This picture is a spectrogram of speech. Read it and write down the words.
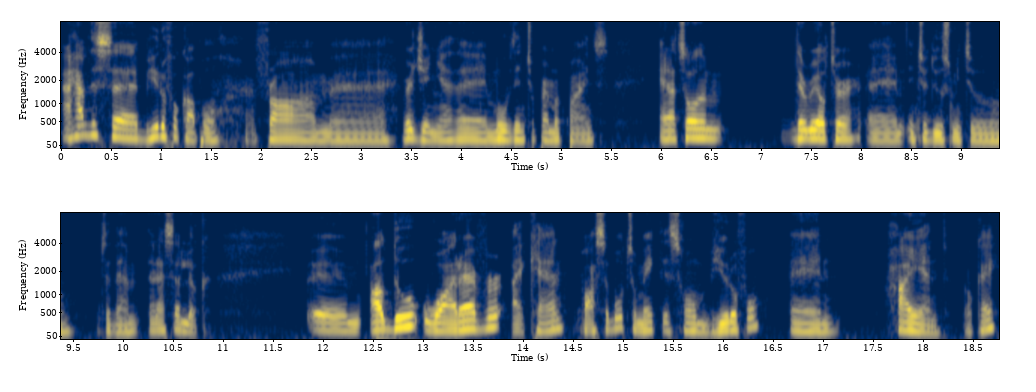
I have this uh, beautiful couple from uh, Virginia. They moved into Pembroke Pines, and I told them the realtor um, introduced me to to them, and I said, "Look, um, I'll do whatever I can possible to make this home beautiful and high end." Okay.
